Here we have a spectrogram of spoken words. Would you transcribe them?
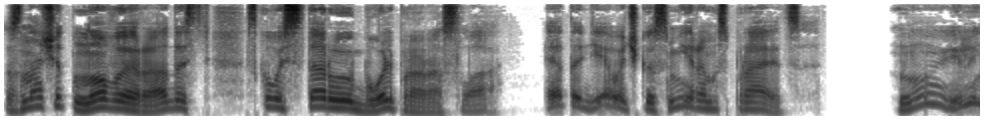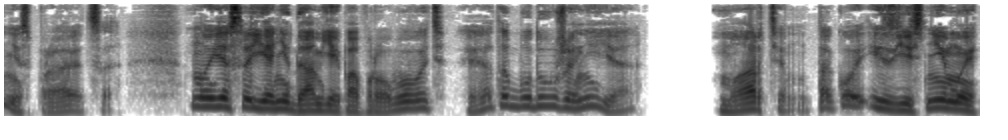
Значит, новая радость сквозь старую боль проросла. Эта девочка с миром справится. Ну, или не справится. Но если я не дам ей попробовать, это буду уже не я. Мартин, такой изъяснимый,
